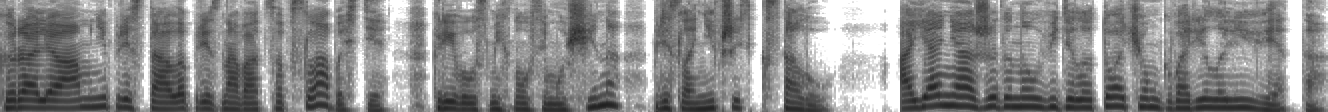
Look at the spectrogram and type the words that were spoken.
Королям не пристало признаваться в слабости, криво усмехнулся мужчина, прислонившись к столу. А я неожиданно увидела то, о чем говорила Ливетта.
